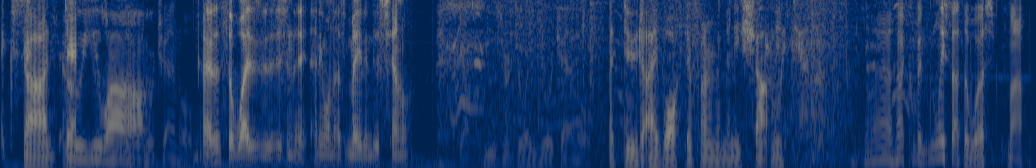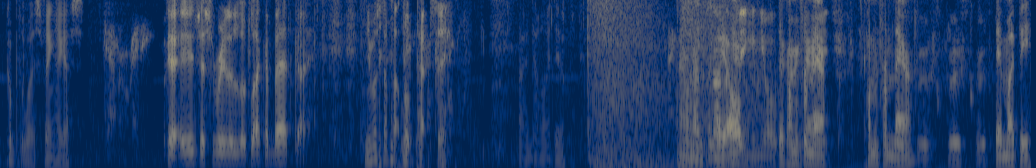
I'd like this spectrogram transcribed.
accept God who you User are. left your channel. That's the wisest decision that anyone has made in this channel. User joined your channel. That dude, I walked in front of him and he shot me. Yeah, that could be. At least that's the worst. Well, could be the worst thing, I guess. Yeah, you just really look like a bad guy. You must have that look, Pepsi. I know I don't That's need to wait. Oh, thing in your they're coming code from there. age. Coming from there. Roof, roof, roof. It might be.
